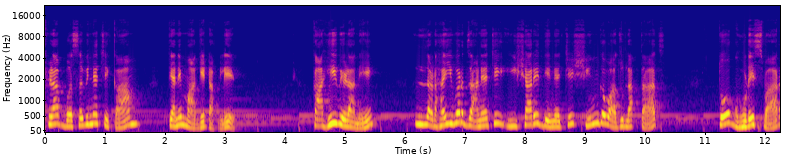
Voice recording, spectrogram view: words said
खिळा बसविण्याचे काम त्याने मागे टाकले. काही वेळाने लढाईवर जाण्याचे इशारे देण्याचे शिंग वाजू लागताच तो घोडेस्वार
